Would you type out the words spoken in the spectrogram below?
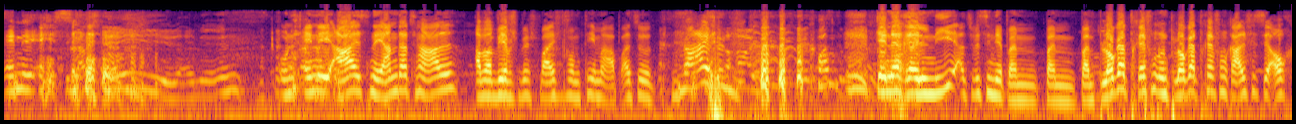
NES. Und NEA ist Neandertal, aber wir, wir schweifen vom Thema ab. Also Nein! generell nie. Also wir sind hier beim, beim, beim Blogger-Treffen und Blogger-Treffen, Ralf ist ja auch,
